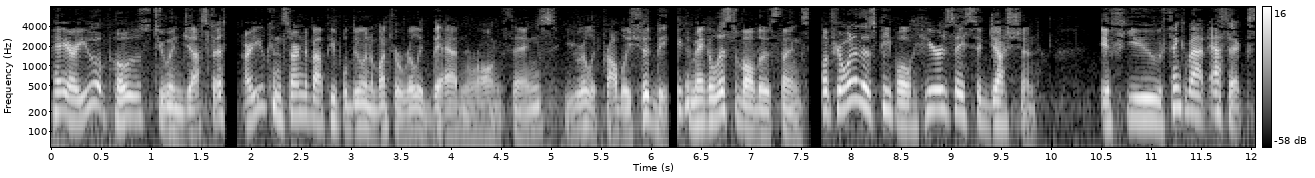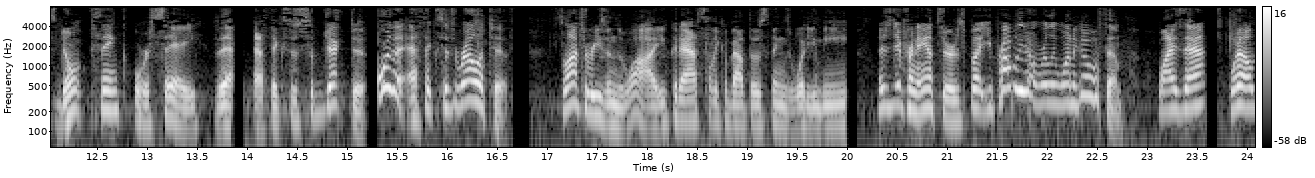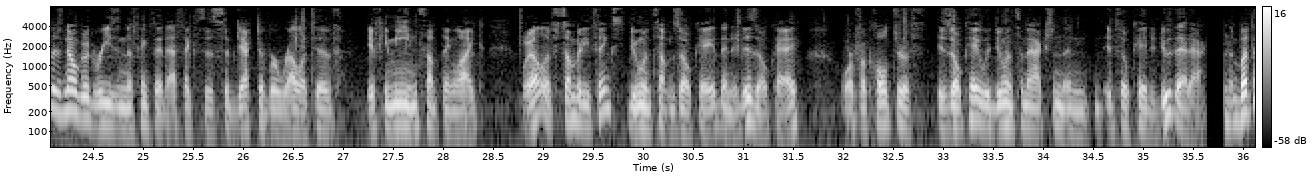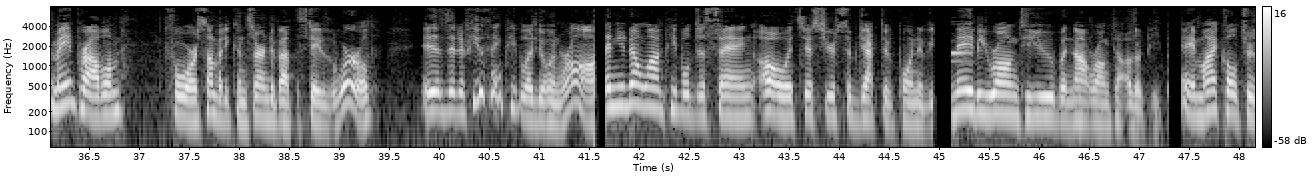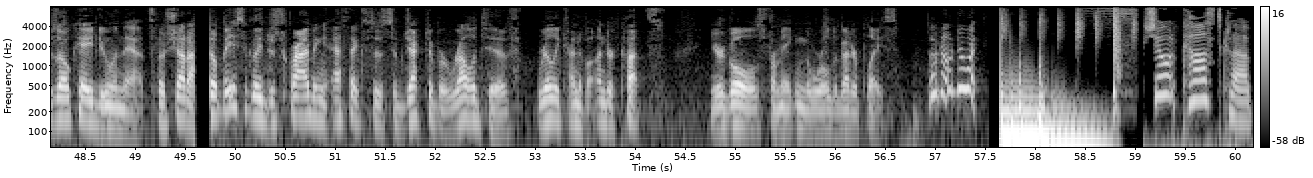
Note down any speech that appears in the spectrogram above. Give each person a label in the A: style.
A: Hey, are you opposed to injustice? Are you concerned about people doing a bunch of really bad and wrong things? You really probably should be. You can make a list of all those things. Well, if you're one of those people, here's a suggestion. If you think about ethics, don't think or say that ethics is subjective or that ethics is relative. There's lots of reasons why. You could ask like about those things, what do you mean? There's different answers, but you probably don't really want to go with them. Why is that? Well, there's no good reason to think that ethics is subjective or relative if you mean something like well, if somebody thinks doing something's okay, then it is okay. Or if a culture is okay with doing some action, then it's okay to do that action. But the main problem for somebody concerned about the state of the world is that if you think people are doing wrong, then you don't want people just saying, oh, it's just your subjective point of view. Maybe wrong to you, but not wrong to other people. Hey, my culture's okay doing that, so shut up. So basically, describing ethics as subjective or relative really kind of undercuts your goals for making the world a better place. So don't do it.
B: Shortcast Club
